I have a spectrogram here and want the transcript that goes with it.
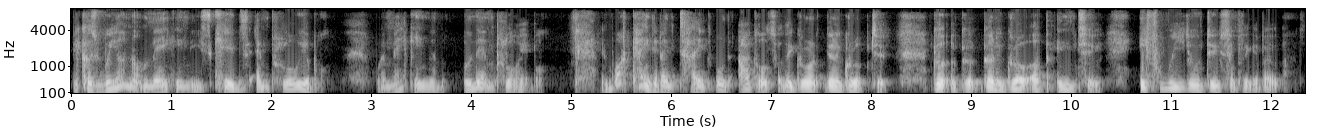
Because we are not making these kids employable. We're making them unemployable. And what kind of entitled adults are they going to grow up to, going to grow up into, if we don't do something about that?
